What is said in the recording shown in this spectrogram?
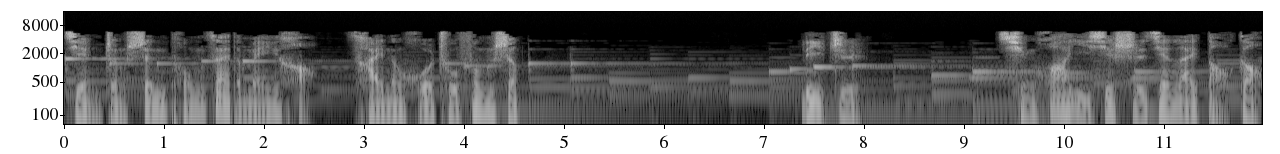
见证神同在的美好，才能活出丰盛。励志。请花一些时间来祷告。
